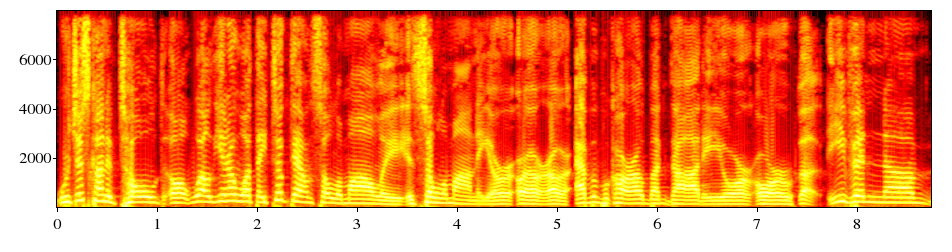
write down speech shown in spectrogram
we're just kind of told, oh, well, you know what? They took down Soleimani, Soleimani, or, or, or Abu Bakr al-Baghdadi, or or uh, even um,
